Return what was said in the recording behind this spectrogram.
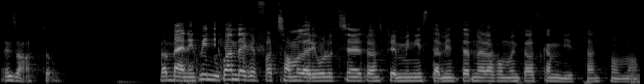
Esatto. Va bene, quindi quando è che facciamo la rivoluzione transfemminista all'interno della comunità scambista, insomma?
